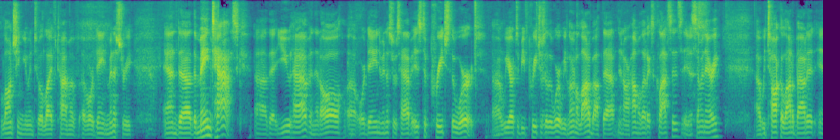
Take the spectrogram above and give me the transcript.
launching you into a lifetime of, of ordained ministry. And uh, the main task uh, that you have and that all uh, ordained ministers have is to preach the word. Uh, we are to be preachers of the word. We learn a lot about that in our homiletics classes in Yes. seminary. Uh, we talk a lot about it in,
